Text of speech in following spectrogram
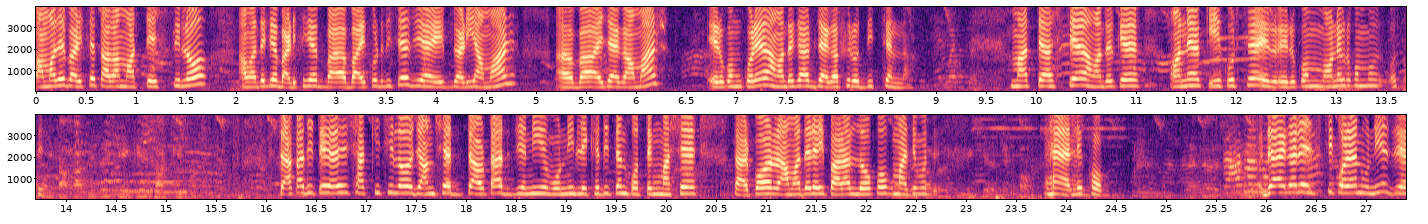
আমাদের বাড়িতে তালা মারতে এসেছিল। আমাদেরকে বাড়ি থেকে বাই করে দিচ্ছে যে, এই বাড়ি আমার বা এই জায়গা আমার। এরকম করে আমাদেরকে আর জায়গা ফেরত দিচ্ছেন না। মারতে আসছে, আমাদেরকে অনেক ই করছে, এর- এরকম অনেক রকম টাকা দিতে সাক্ষী ছিল জামশেদ টাউটার যিনি, উনি লিখে দিতেন প্রত্যেক মাসে। তারপর আমাদের এই পাড়ার লোকও মাঝে মধ্যে হ্যাঁ লেখক। জায়গা রেজিস্ট্রি করেন উনি, যে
